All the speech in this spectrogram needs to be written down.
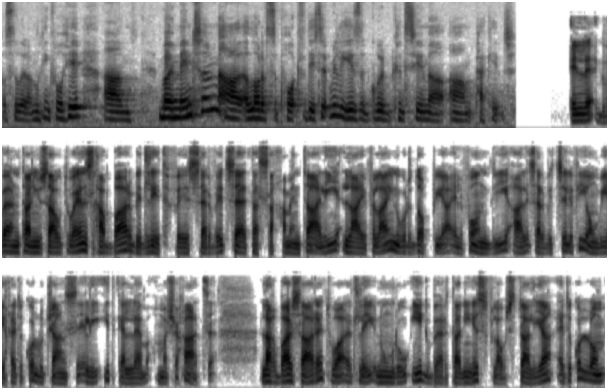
What's the word I'm looking for here? Um, momentum, uh, a lot of support for this. It really is a good consumer um, package. Il-Gvern ta' New South Wales ħabbar bidliet fis-servizz tas-saħħa mentali Lifeline u rdoppja l-fondi għal servizzi li fihom wieħed ikollu ċans li jitkellem ma' xi ħadd. L-aħbar saret waqt li numru jikber ta' nies fl-Awstralja qed ikollhom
